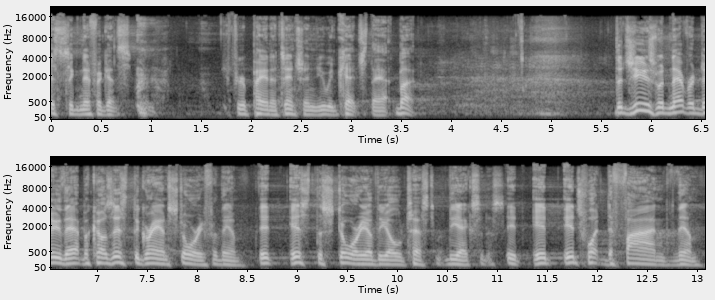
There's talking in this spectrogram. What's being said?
its significance. if you're paying attention, you would catch that. But the Jews would never do that because it's the grand story for them. It, it's the story of the Old Testament, the Exodus. It, it, it's what defined them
